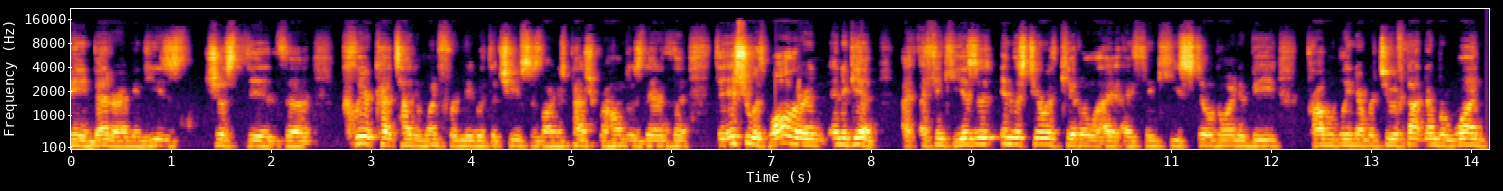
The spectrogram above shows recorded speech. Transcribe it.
being better. I mean, he's just the the clear cut tight end one for me with the Chiefs as long as Patrick Mahomes is there. The the issue with Waller, and, and again, I, I think he is in this tier with Kittle. I, I think he's still going to be probably number two, if not number one,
